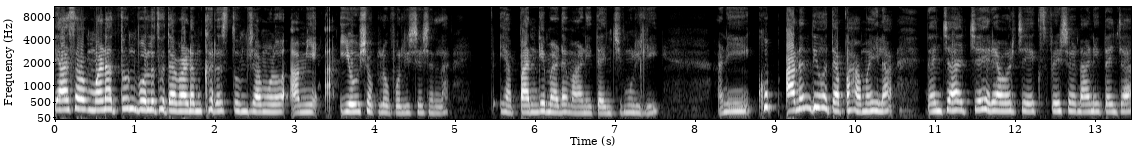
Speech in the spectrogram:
त्या असं मनातून बोलत होत्या मॅडम खरंच तुमच्यामुळं आम्ही येऊ शकलो पोलीस स्टेशनला. ह्या पानगे मॅडम आणि त्यांची मुलगी. आणि खूप आनंदी होत्या पहा महिला. त्यांच्या चेहऱ्यावरचे एक्सप्रेशन आणि त्यांच्या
